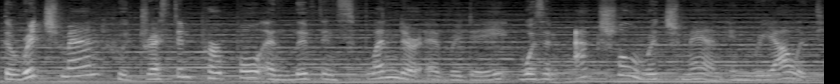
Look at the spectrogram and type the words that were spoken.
The rich man, who dressed in purple and lived in splendor every day, was an actual rich man in reality.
